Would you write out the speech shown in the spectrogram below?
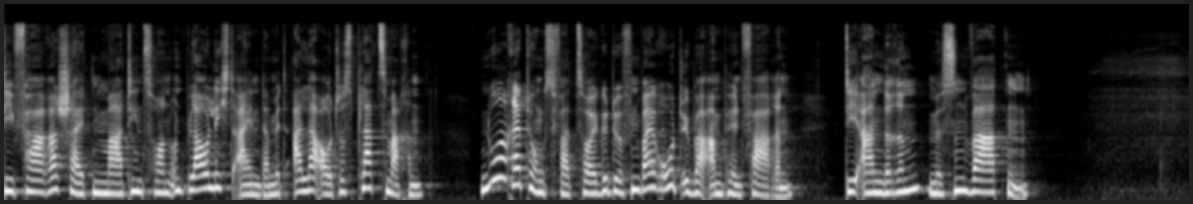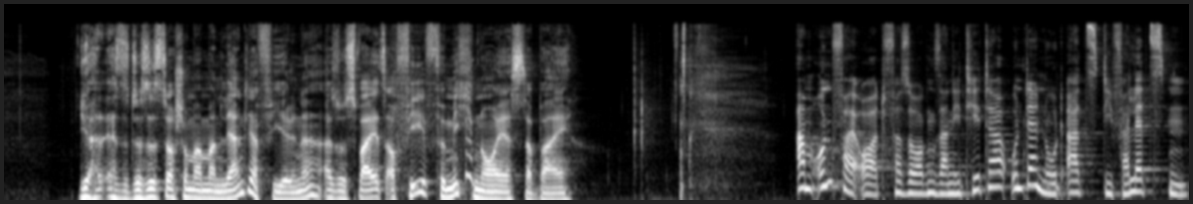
Die Fahrer schalten Martinshorn und Blaulicht ein, damit alle Autos Platz machen. Nur Rettungsfahrzeuge dürfen bei Rot über Ampeln fahren. Die anderen müssen warten. Ja, also das ist doch schon mal, man lernt ja viel, ne? Also es war jetzt auch viel für mich Neues dabei. Am Unfallort versorgen Sanitäter und der Notarzt die Verletzten.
